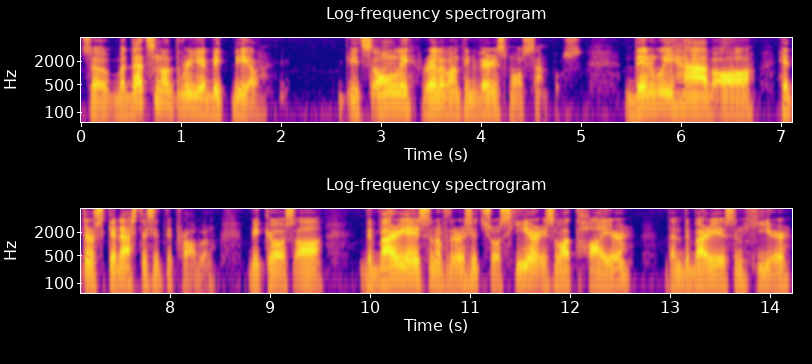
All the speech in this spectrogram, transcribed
So, but that's not really a big deal. It's only relevant in very small samples. Then we have our heteroskedasticity problem because uh, the variation of the residuals here is a lot higher than the variation here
